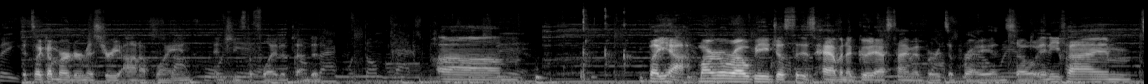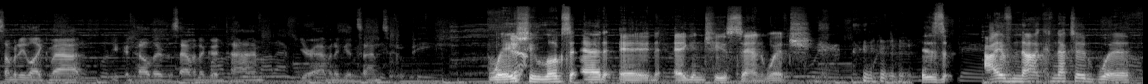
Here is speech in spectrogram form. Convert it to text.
It's like a murder mystery on a plane, and she's the flight attendant. Um, but yeah, Margot Robbie just is having a good ass time at Birds of Prey, and so anytime somebody like that, you can tell they're just having a good time. You're having a good time too. way Yeah. she looks at an egg and cheese sandwich is I've not connected with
